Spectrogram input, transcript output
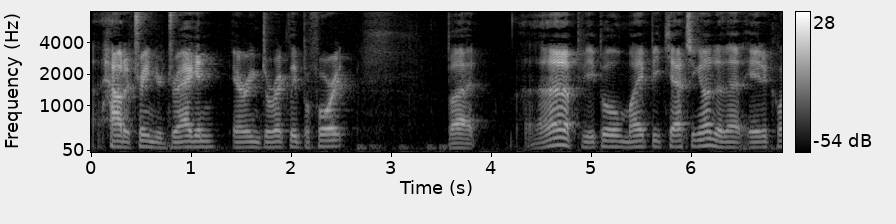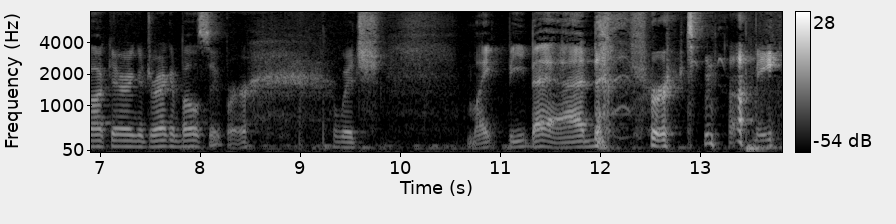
uh, How to Train Your Dragon airing directly before it, but uh, people might be catching on to that 8 o'clock airing of Dragon Ball Super, which might be bad for Toonami.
